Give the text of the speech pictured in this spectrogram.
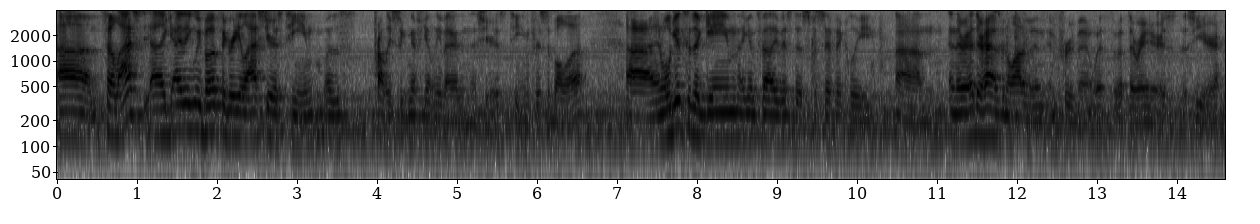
Um, so last, like, I think we both agree last year's team was probably significantly better than this year's team for Cibola. Uh, and we'll get to the game against Valley Vista specifically. Um, and there, there has been a lot of improvement with, with the Raiders this year.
